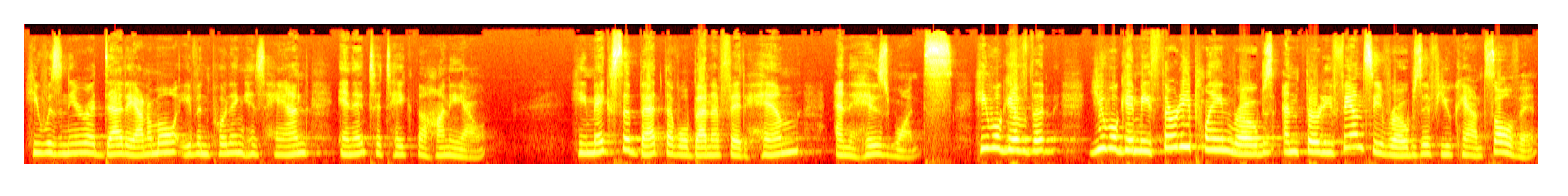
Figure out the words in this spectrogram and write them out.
He was near a dead animal, even putting his hand in it to take the honey out. He makes a bet that will benefit him and his wants. He will give the, you will give me 30 plain robes and 30 fancy robes if you can't solve it.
